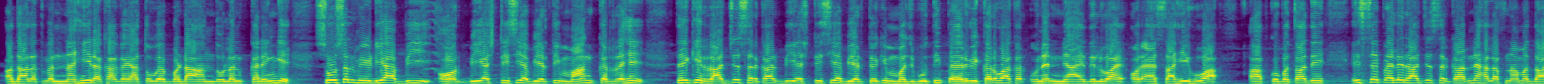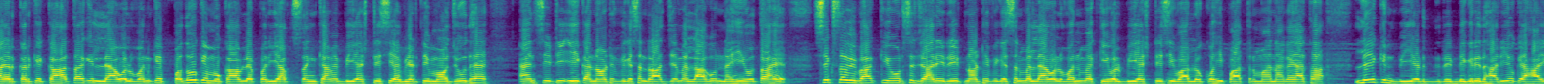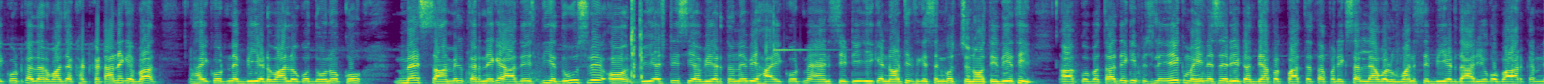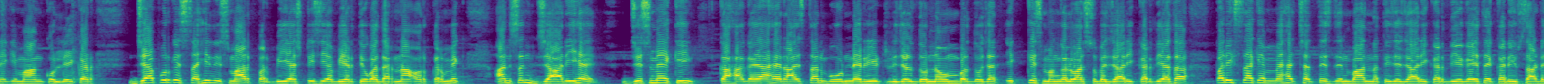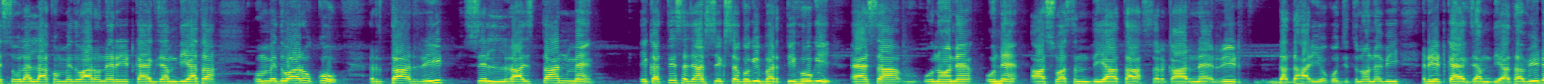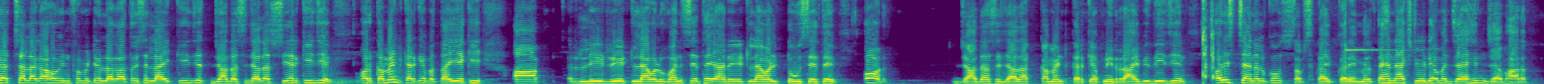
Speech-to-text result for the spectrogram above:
अदालत में नहीं रखा गया तो वह बड़ा आंदोलन करेंगे। सोशल मीडिया भी और बीएसटीसी अभ्यर्थी मांग कर रहे थे कि राज्य सरकार बीएसटीसी अभ्यर्थियों की मजबूती पैरवी करवा कर उन्हें न्याय दिलवाए और ऐसा ही हुआ। आपको बता दें, इससे पहले राज्य सरकार ने हलफनामा दायर करके कहा था कि लेवल वन के पदों के मुकाबले पर्याप्त संख्या में बीएसटीसी अभ्यर्थी मौजूद है। एनसीटीई का नोटिफिकेशन राज्य में लागू नहीं होता है। शिक्षा विभाग की ओर से जारी रेट नोटिफिकेशन में लेवल वन में केवल बीएसटीसी वालों को ही पात्र माना गया था। लेकिन बीएड डिग्रीधारियों के हाईकोर्ट का दरवाज़ा खटखटाने के बाद हाईकोर्ट ने बीएड वालों को दोनों को में शामिल करने के आदेश दिए। दूसरे और बीएसटीसी अभ्यर्थियों ने भी हाईकोर्ट में एनसीटीई के नोटिफिकेशन को चुनौती दी थी। आपको बता दें कि पिछले एक महीने से रीट अध्यापक पात्रता परीक्षा लेवल वन से बी धारियों को बाहर करने की मांग को लेकर जयपुर के शहीद स्मारक पर बी अभ्यर्थियों का धरना और क्रमिक अनशन जारी है, जिसमें कि कहा गया है, राजस्थान बोर्ड ने रीट रिज़ल्ट दो नवंबर 2021 मंगलवार सुबह जारी कर दिया था। परीक्षा के महज छत्तीस दिन बाद नतीजे जारी कर दिए गए थे। करीब साढ़े सोलह लाख उम्मीदवारों ने रीट का एग्ज़ाम दिया था। उम्मीदवारों को रीट से राजस्थान में इकतीस हज़ार शिक्षकों की भर्ती होगी। ऐसा उन्होंने उन्हें आश्वासन दिया था। सरकार ने रीट धारियों को जितनों ने भी रीट का एग्ज़ाम दिया था। वीडियो अच्छा लगा हो इन्फॉर्मेटिव लगा तो इसे लाइक कीजिए, ज़्यादा से ज़्यादा शेयर कीजिए और कमेंट करके बताइए कि आप रेट लेवल वन से थे या रेट लेवल टू से थे। और ज़्यादा से ज़्यादा कमेंट करके अपनी राय भी दीजिए और इस चैनल को सब्सक्राइब करें। मिलते हैं नेक्स्ट वीडियो में। जय हिंद, जय भारत।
